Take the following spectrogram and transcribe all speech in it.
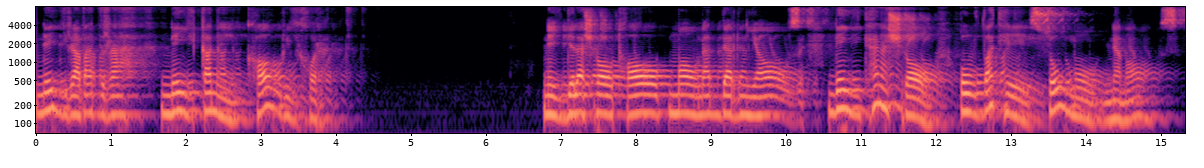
نی رود ره نی غم کاری خورد. نی دلش را تاب ماند در نیاز. نی تنش را قوت صوم و نماز.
